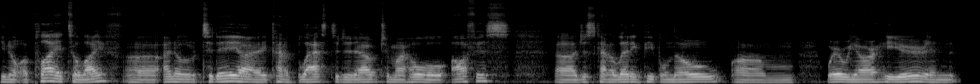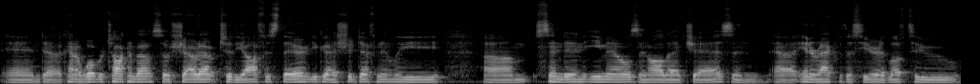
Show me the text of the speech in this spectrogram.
you know apply it to life. Uh, I know today I kind of blasted it out to my whole office, uh, just kind of letting people know. Um, where we are here and and uh, kind of what we're talking about. So shout out to the office there. You guys should definitely um, send in emails and all that jazz and uh, interact with us here. I'd love to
